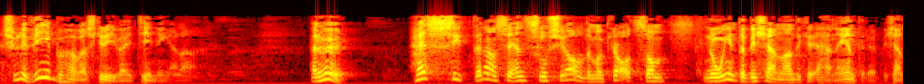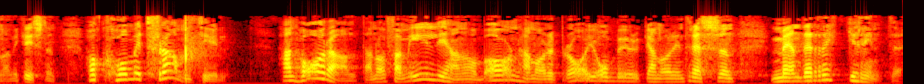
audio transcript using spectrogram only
skulle vi behöva skriva i tidningarna? Eller hur? Här sitter alltså en socialdemokrat som nog inte bekännande han är inte det bekännande kristen har kommit fram till han har allt, han har familj, han har barn, han har ett bra jobbyrke, han har intressen. Men det räcker inte.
